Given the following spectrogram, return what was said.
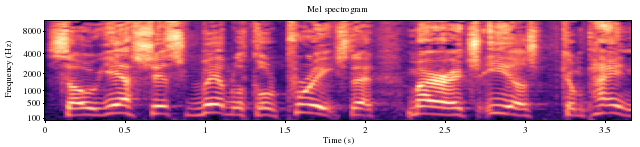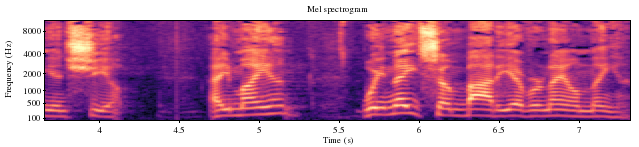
So yes, it's biblical to preach that marriage is companionship. Amen. We need somebody every now and then.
